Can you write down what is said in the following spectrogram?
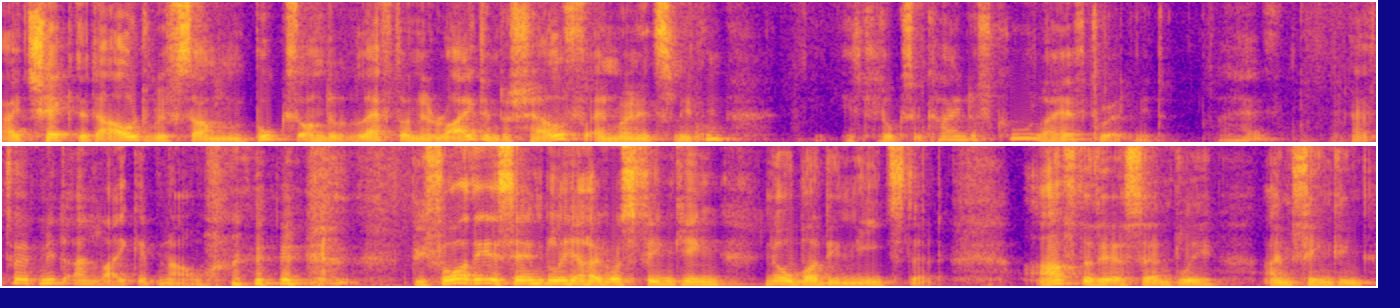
uh, I checked it out with some books on the left on the right in the shelf and when it's lit, it looks a kind of cool I have to admit. I have, I have to admit I like it now. Before the assembly I was thinking nobody needs that. After the assembly I'm thinking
